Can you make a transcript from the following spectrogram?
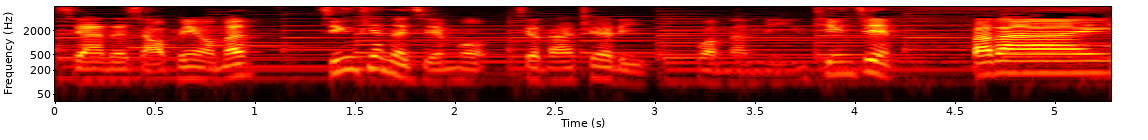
亲爱的小朋友们，今天的节目就到这里，我们明天见，拜拜。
